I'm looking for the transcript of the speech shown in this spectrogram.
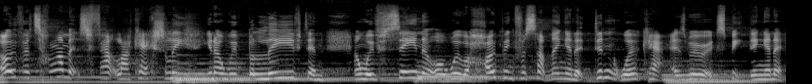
over time it's felt like actually you know we've believed and, and we've seen it or we were hoping for something and it didn't work out as we were expecting and it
